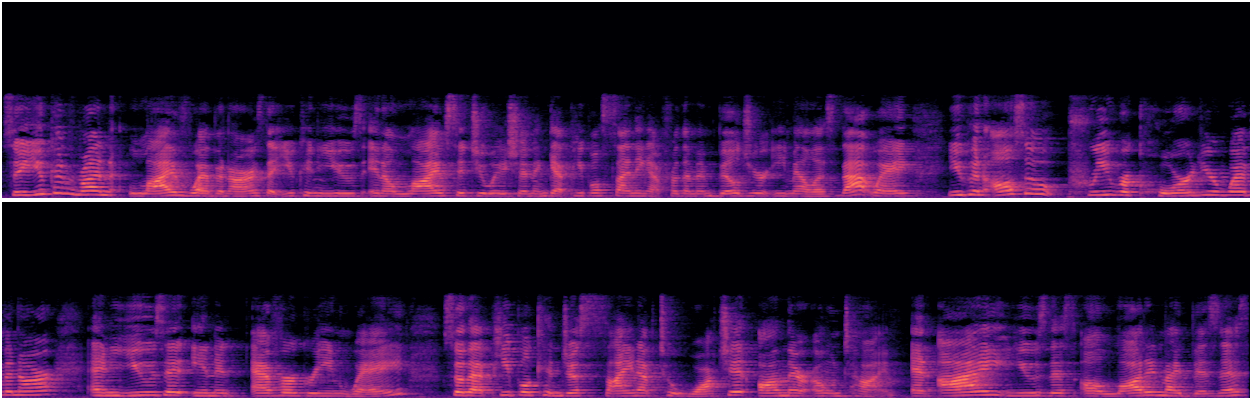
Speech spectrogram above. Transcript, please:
So you can run live webinars that you can use in a live situation and get people signing up for them and build your email list that way. You can also pre record your webinar and use it in an evergreen way so that people can just sign up to watch it on their own time. And I use this a lot in my business.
